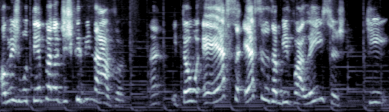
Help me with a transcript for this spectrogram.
ao mesmo tempo ela discriminava. Né? Então, é essa, essas ambivalências que,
